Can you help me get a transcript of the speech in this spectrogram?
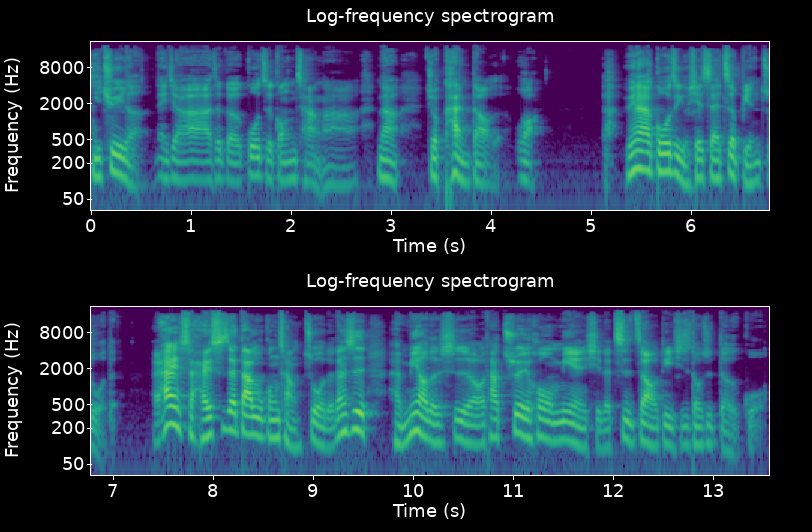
一去了那家这个锅子工厂啊，那就看到了，哇，原来锅子有些是在这边做的。还是还是在大陆工厂做的，但是很妙的是哦，它最后面写的制造地其实都是德国，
